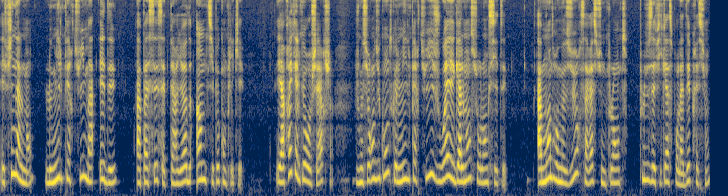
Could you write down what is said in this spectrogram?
Et finalement, le millepertuis m'a aidé à passer cette période un petit peu compliquée. Et après quelques recherches, je me suis rendu compte que le millepertuis jouait également sur l'anxiété. À moindre mesure, ça reste une plante plus efficace pour la dépression,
